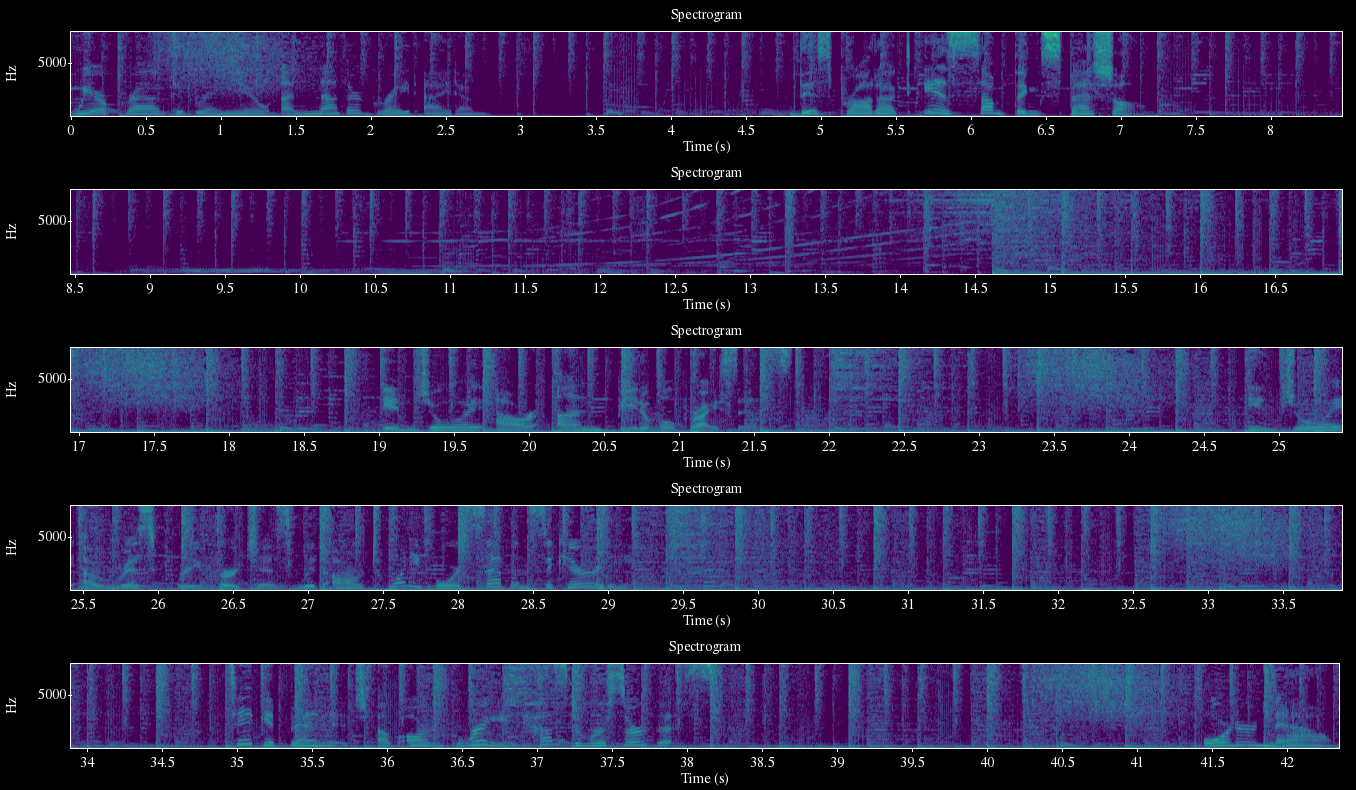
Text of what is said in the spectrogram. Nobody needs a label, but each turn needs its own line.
we are proud to bring you another great item. This product is something special. Enjoy our unbeatable prices. Enjoy a risk-free purchase with our 24-7 security. Take advantage of our great customer service. Order now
